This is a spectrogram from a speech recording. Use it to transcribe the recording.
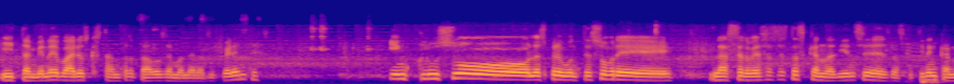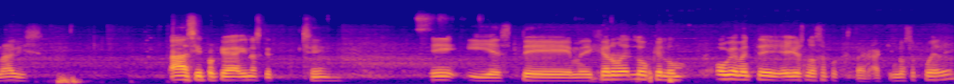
Y también hay varios que están tratados de maneras diferentes. Incluso les pregunté sobre las cervezas estas canadienses, las que tienen cannabis. Ah, sí, porque hay unas que sí. Sí, y este me dijeron es lo que lo Obviamente ellos no sé por qué están aquí no se puede,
